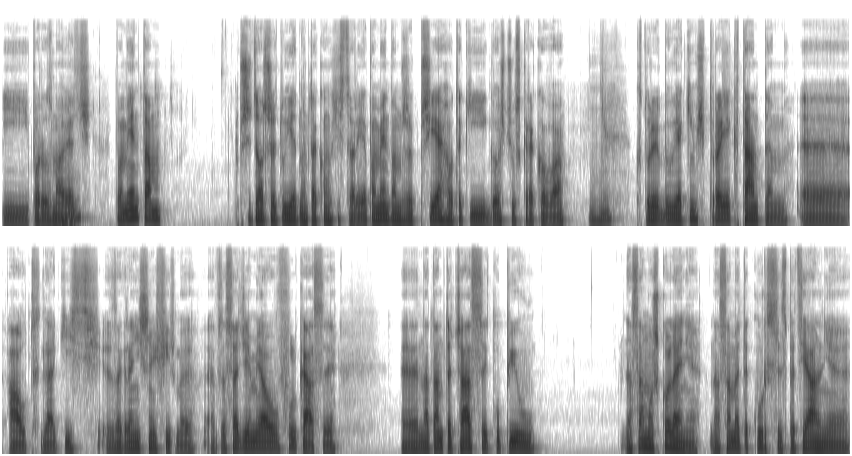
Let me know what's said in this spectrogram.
i porozmawiać. Mhm. Pamiętam, przytoczę tu jedną taką historię. Pamiętam, że przyjechał taki gościu z Krakowa, mhm. który był jakimś projektantem e, aut dla jakiejś zagranicznej firmy. W zasadzie miał full kasy. E, na tamte czasy kupił na samo szkolenie, na same te kursy specjalnie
